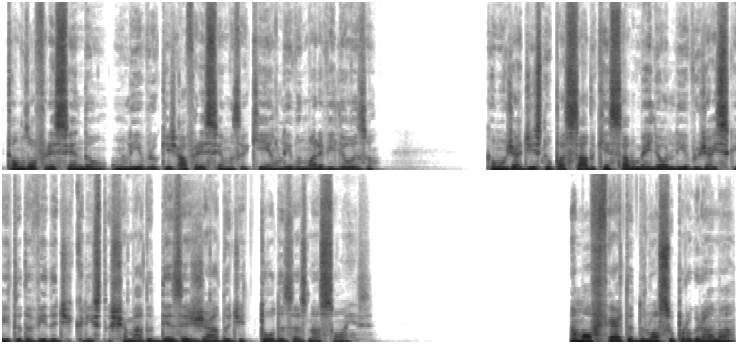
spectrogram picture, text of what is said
estamos oferecendo um livro que já oferecemos aqui, é um livro maravilhoso. Como já disse no passado, quem sabe o melhor livro já escrito da vida de Cristo, chamado Desejado de Todas as Nações. É uma oferta do nosso programa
